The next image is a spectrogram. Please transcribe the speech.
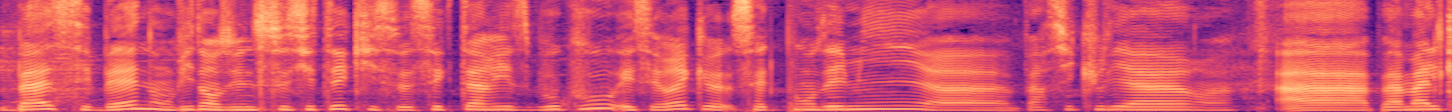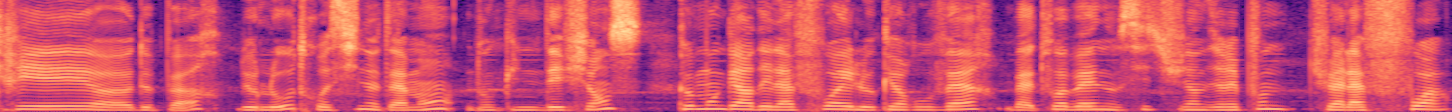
Baz et Ben, on vit dans une société qui se sectarise beaucoup et c'est vrai que cette pandémie euh, particulière euh, a pas mal créé euh, de peur, de l'autre aussi notamment, donc une défiance. Comment garder la foi et le cœur ouvert? Bah, Toi Ben aussi, tu viens d'y répondre, tu as la foi.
